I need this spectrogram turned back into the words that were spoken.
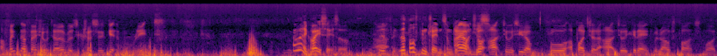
I think the official term is Chris is getting raped. I wouldn't quite say so. Uh, they've, they've both been trading some good I have punches. not actually seen him throw a punch that actually connect with Ralf's past once.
